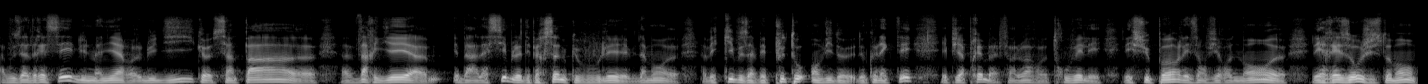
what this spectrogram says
vous adresser d'une manière ludique, sympa, euh, varier euh, eh ben, la cible des personnes que vous voulez, évidemment, euh, avec qui vous avez plutôt envie de, connecter. Et puis après, ben, il va falloir trouver les, supports, les environnements, les réseaux, justement,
